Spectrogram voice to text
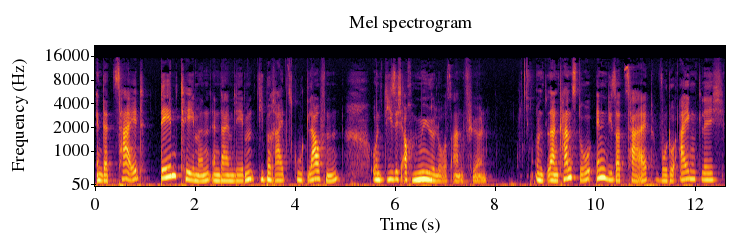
in der Zeit den Themen in deinem Leben, die bereits gut laufen und die sich auch mühelos anfühlen. Und dann kannst du in dieser Zeit, wo du eigentlich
